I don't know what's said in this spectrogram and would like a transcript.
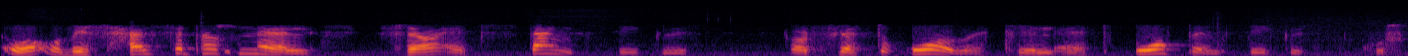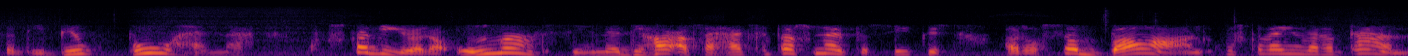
Og, og hvis helsepersonell fra et stengt sykehus skal flytte over til et åpent sykehus, hvor skal de bo, bo henne? Hvor skal de gjøre ungene sine? Har, altså Helsepersonell på sykehus har også barn. Hvor skal veien være dem?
